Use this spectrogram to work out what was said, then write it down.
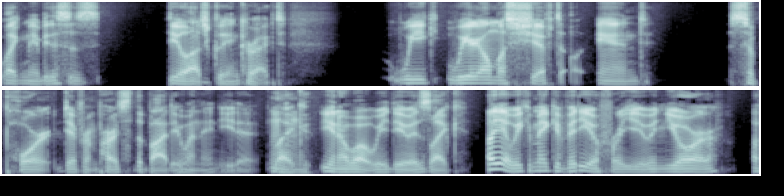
like maybe this is theologically incorrect. We we almost shift and support different parts of the body when they need it. Mhm. Like you know what we do is like, oh yeah, we can make a video for you, and you're a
